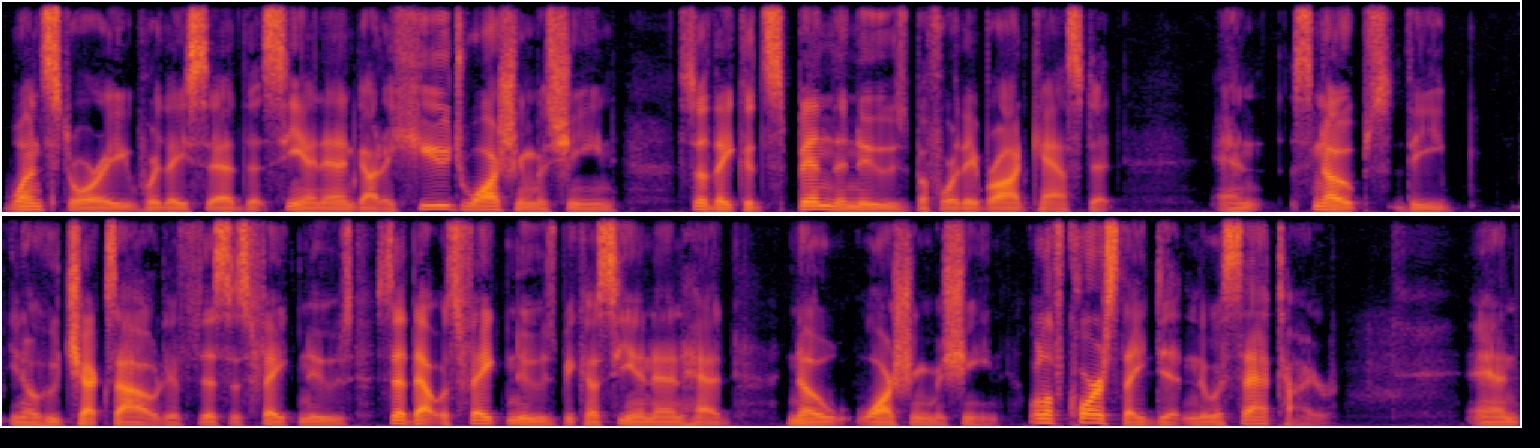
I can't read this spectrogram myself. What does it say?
one story where they said that CNN got a huge washing machine so they could spin the news before they broadcast it. And Snopes, the you know who checks out if this is fake news, said that was fake news because CNN had no washing machine. Well, of course they didn't. It was satire. And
